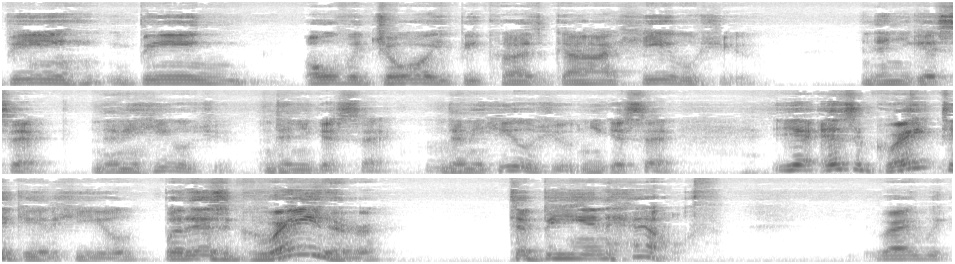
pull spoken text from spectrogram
being being overjoyed because God heals you, and then you get sick, and then He heals you, and then you get sick, and then He heals you, and you get sick. Yeah, it's great to get healed, but it's greater to be in health, right? We,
